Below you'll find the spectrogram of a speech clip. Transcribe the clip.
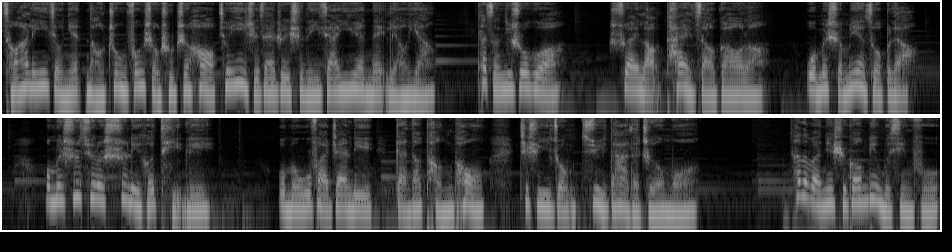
从二零一九年脑中风手术之后，就一直在瑞士的一家医院内疗养。他曾经说过：“衰老太糟糕了，我们什么也做不了。”我们失去了视力和体力，我们无法站立，感到疼痛，这是一种巨大的折磨。他的晚年时光并不幸福，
